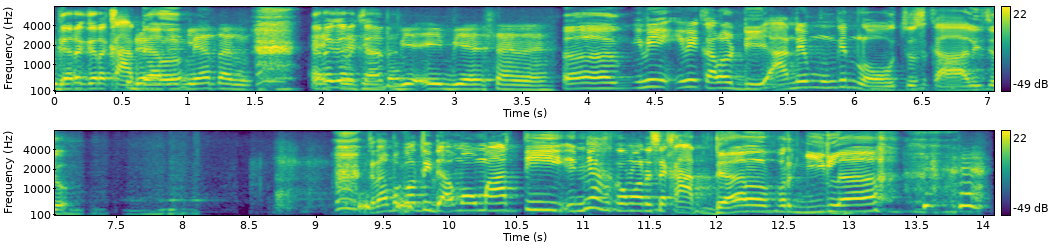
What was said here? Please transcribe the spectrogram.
gara-gara kadal Udah kelihatan. Gara-gara kadal. bi- biasanya. Eh, ini ini kalau di anime mungkin lucu sekali, Cok. Kenapa kau tidak mau mati? Nyah kau manusia kadal, pergilah.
